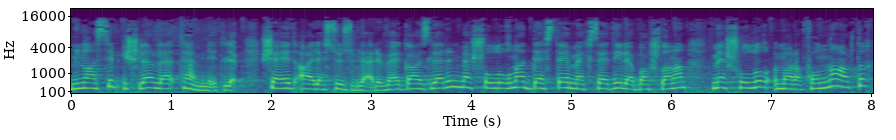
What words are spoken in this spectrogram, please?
münasib işlərlə təmin edilib. Şəhid ailəsi üzvləri və qazilərin məşğulluğuna dəstək məqsədi ilə başlanan məşğulluq marafonuna artıq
